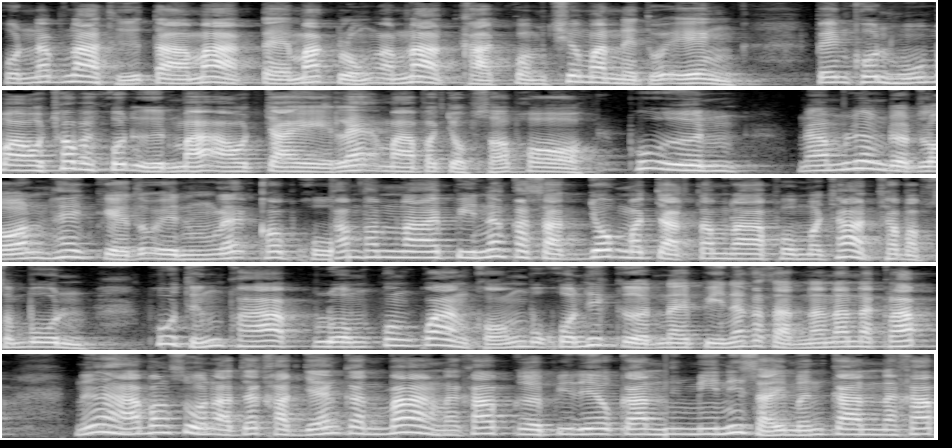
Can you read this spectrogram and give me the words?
คนนับหน้าถือตามาก แต่มักหลงอำนาจขาดความเชื่อมั่นในตัวเอง เป็นคนหูเบาชอบให้คนอื่นมาเอาใจและมาประจบสอพอ ผู้อื่นนำเรื่องเดือดร้อนให้แก่ตัวเองและครอบครัวคำทำนายปีนักกษัตริย์ยกมาจากตำราพรมชาติฉบับสมบูรณ์ พูดถึงภาพรวมกว้างๆของบุคคลที่เกิดในปีนักกษัตริย์นั้นๆนะครับ เนื้อหาบางส่วนอาจจะขัดแย้งกันบ้างนะครับ เกิดปีเดียวกันมีนิสัยเหมือนกันนะครับ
